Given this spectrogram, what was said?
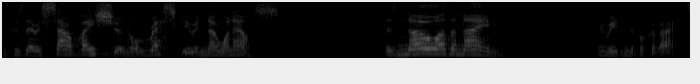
Because there is salvation or rescue in no one else. There's no other name, we read in the book of Acts.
